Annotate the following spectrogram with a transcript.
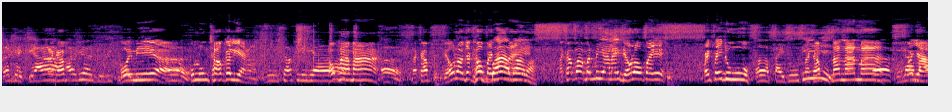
เดินเด็กจ้านะครับเอาเรื่องอยู่ดิโดยมีอะเออคุณลุงชาวกะเหรี่ยงดูชาวกริยาเขาพามาเออนะครับ เดี๋ยวเราจะเข้าไปบ้าข้างในบ้าว่ะนะครับว่ามันมีอะไรเดี๋ยวเราไป ไปไปดูเออไปดูที่ นะครับนานๆมาเออคุณก็อยาก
